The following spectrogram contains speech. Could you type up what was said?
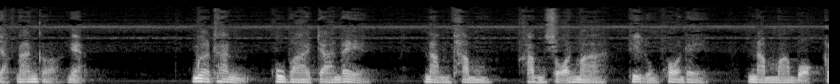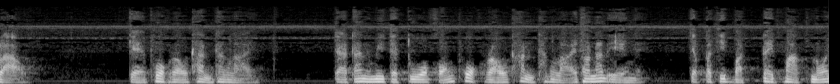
จากนั้นก็เนี่ยเมื่อท่านครูบาอาจารย์ได้นำทำคำสอนมาที่หลวงพ่อได้นำมาบอกกล่าว แก่พวกเราท่านทั้งหลาย แต่ท่านมีแต่ตัวของพวกเราท่านทั้งหลาย เท่านั้นเองเนี่ยจะปฏิบัติได้มากน้อย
